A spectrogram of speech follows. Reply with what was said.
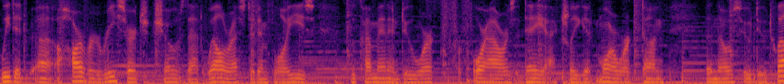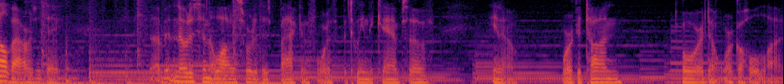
we did uh, a Harvard research shows that well rested employees who come in and do work for four hours a day actually get more work done than those who do 12 hours a day. I've been noticing a lot of sort of this back and forth between the camps of, you know, work a ton or don't work a whole lot.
